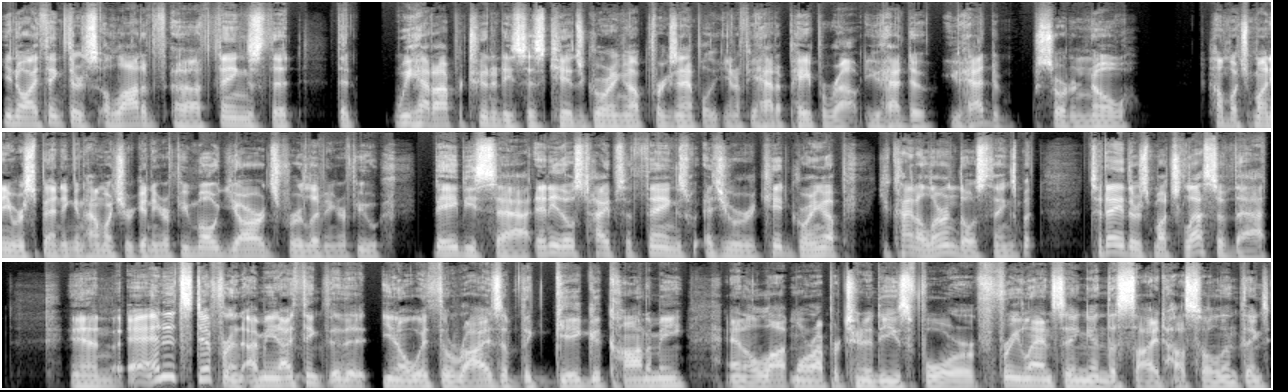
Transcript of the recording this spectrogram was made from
you know, I think there's a lot of uh, things that that we had opportunities as kids growing up. For example, you know, if you had a paper route, you had to you had to sort of know how much money you were spending and how much you're getting, or if you mowed yards for a living, or if you babysat, any of those types of things as you were a kid growing up, you kind of learned those things. But Today, there's much less of that. And and it's different. I mean, I think that you know, with the rise of the gig economy and a lot more opportunities for freelancing and the side hustle and things,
